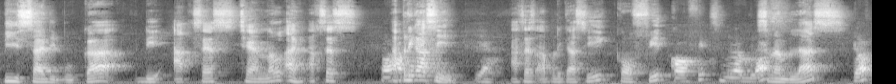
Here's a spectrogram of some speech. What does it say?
bisa dibuka di akses channel eh akses Oh, aplikasi. Ya, Akses aplikasi COVID-19 COVID-19 dot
